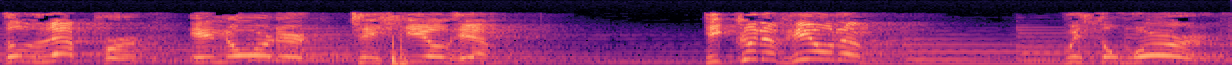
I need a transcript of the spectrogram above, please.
the leper in order to heal him. He could have healed him with a word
